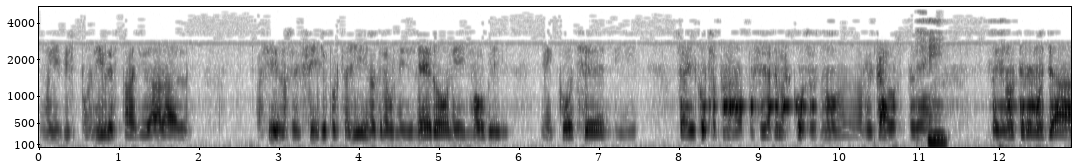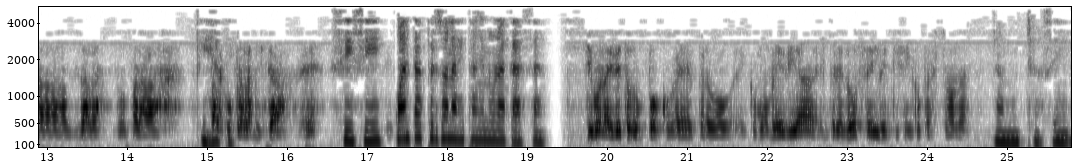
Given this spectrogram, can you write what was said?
muy disponibles para ayudar al, así en lo sencillo, porque allí no tenemos ni dinero, ni hay móvil, ni hay coche, ni, o sea, hay el coche para, para salir a hacer las cosas, ¿no? Los recados, pero, Sí. pero no tenemos ya nada, ¿no? Para, Fíjate. para comprar la amistad, ¿eh? Sí, sí. ¿Cuántas personas están en una casa? Sí, bueno, hay de todo un poco, ¿eh? Pero eh, como media entre 12 y 25 personas. Ah, mucho, sí.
